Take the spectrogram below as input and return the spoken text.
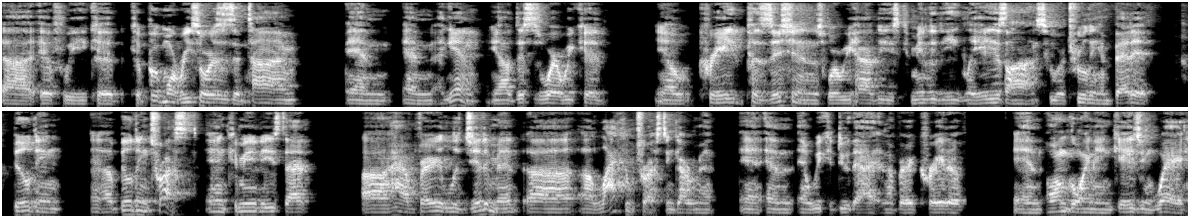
uh, if we could could put more resources and time, and and again, you know, this is where we could you know, create positions where we have these community liaisons who are truly embedded, building uh, building trust in communities that uh, have very legitimate uh, lack of trust in government, and, and and we could do that in a very creative and ongoing, engaging way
